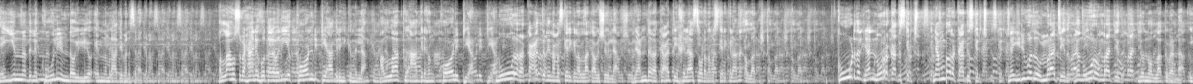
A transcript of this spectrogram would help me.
ചെയ്യുന്നതിന് കൂലി ഉണ്ടോ ഇല്ലയോ എന്ന് നമ്മൾ ആദ്യം മനസ്സിലാക്കണം. അള്ളാഹു സുബാനുഹു തല വലിയ ക്വാണ്ടിറ്റി ആഗ്രഹിക്കുന്നില്ല. അള്ളാഹ്ക്ക് ആഗ്രഹം ക്വാളിറ്റിയാണ് നൂറ് റക്കായത്ത് നീ നമസ്കരിക്കൽ അള്ളാഹ്ക്ക് ആവശ്യമില്ല. രണ്ട് റക്കായത്ത് ഇഖ്ലാസോടെ നമസ്കരിക്കലാണ് അള്ളാഹ് ഇഷ്ടം. കൂടുതൽ ഞാൻ നൂറ് റക്കാത്ത് നിസ്കരിച്ചു ഞാൻ അമ്പത് റക്കാത്ത് നിസ്കരിച്ചു ഞാൻ ഇരുപത് ഉമ്ര ചെയ്തു. ഞാൻ നൂറ് ഉമ്ര ചെയ്തു. ഇതൊന്നും അള്ളാക്ക് വേണ്ട. ഈ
